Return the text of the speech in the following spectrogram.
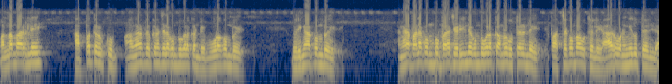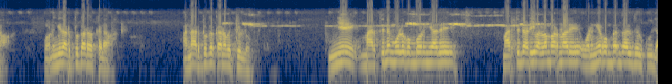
വെള്ളം പാരൽ? അപ്പൊ തെളുക്കും. അങ്ങനെ തെളുക്കുന്ന ചില കൊമ്പുകളൊക്കെ ഉണ്ട്. പൂളക്കൊമ്പ് മുരിങ്ങാക്കൊമ്പ് അങ്ങനെ പല കൊമ്പും പല ചെടീന്റെ കൊമ്പുകളൊക്കെ നമ്മൾ കുത്തലുണ്ട്. പച്ചക്കൊമ്പ കുത്തൽ. ആരും ഉണങ്ങി കുത്തലില്ല. ഉണങ്ങിയത് അടുപ്പിക്കാട് വെക്കല. അന്ന അടുപ്പിൽ വെക്കാനേ പറ്റുള്ളൂ. ഇനി മരത്തിന്റെ മുകളിൽ കൊമ്പ് ഉണങ്ങിയാൽ മരത്തിന്റെ അടി വെള്ളം പറഞ്ഞാൽ ഉണങ്ങിയ കൊമ്പ് എന്തായാലും തീർക്കൂല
